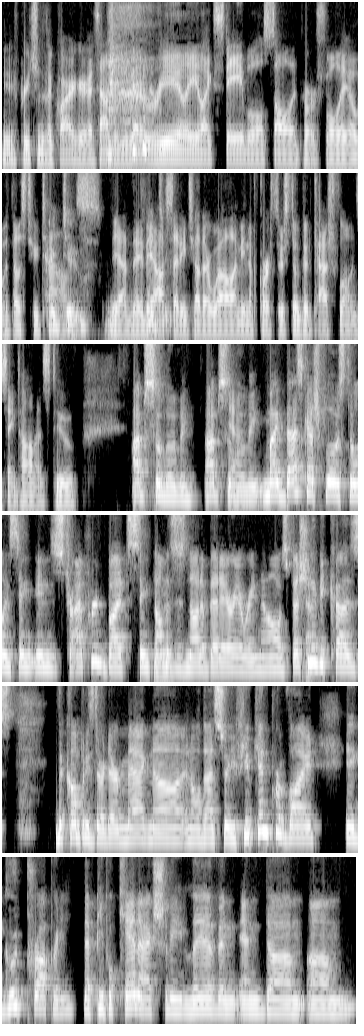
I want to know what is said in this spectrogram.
you're preaching to the choir here. It sounds like you've got a really like stable, solid portfolio with those two towns. Yeah, they they I offset do. each other well. I mean, of course, there's still good cash flow in St. Thomas too. Absolutely, absolutely. Yeah. My best cash flow is still in St. in Stratford, but St. Thomas mm-hmm. is not a bad area right now, especially yeah. because the companies that are there, Magna and all that. So if you can provide a good property that people can actually live and and um, um,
